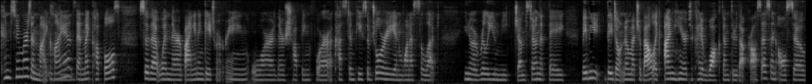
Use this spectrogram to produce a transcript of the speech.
consumers and my mm-hmm. clients and my couples so that when they're buying an engagement ring or they're shopping for a custom piece of jewelry and want to select, you know, a really unique gemstone that they maybe they don't know much about, like I'm here to kind of walk them through that process and also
